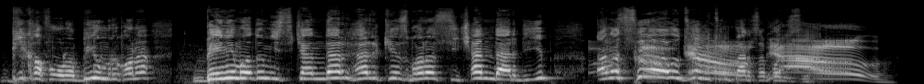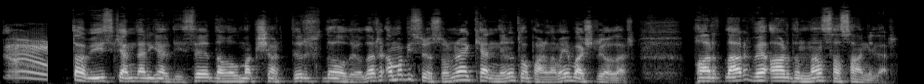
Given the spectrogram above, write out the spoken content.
Bir kafa ona, bir yumruk ona. Benim adım İskender, herkes bana Sikender deyip anasını ağlatıyor bütün Persepolis'i. Tabii İskender geldiyse dağılmak şarttır. Dağılıyorlar ama bir süre sonra kendilerini toparlamaya başlıyorlar. Partlar ve ardından Sasaniler.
